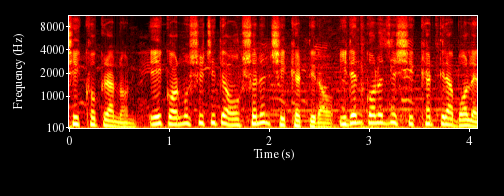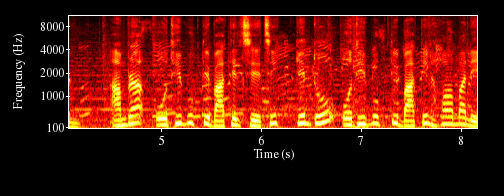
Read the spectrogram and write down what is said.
শিক্ষকরা নন এই কর্মসূচিতে অংশ নেন শিক্ষার্থীরাও। ইডেন কলেজের শিক্ষার্থীরা বলেন আমরা অধিভুক্তি বাতিল চেয়েছি, কিন্তু অধিভুক্তি বাতিল হওয়া মানে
